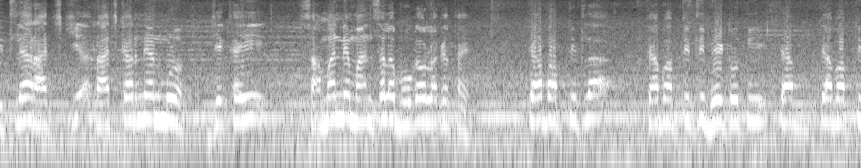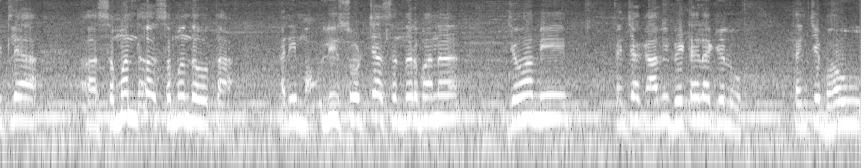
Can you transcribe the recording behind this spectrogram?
इथल्या राजकीय राजकारण्यांमुळं जे काही सामान्य माणसाला भोगावं लागत आहे त्या बाबतीतला त्या बाबतीतली भेट होती त्या त्या बाबतीतल्या संबंध संबंध होता. आणि माऊली सोडच्या संदर्भानं जेव्हा मी त्यांच्या गावी भेटायला गेलो त्यांचे भाऊ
